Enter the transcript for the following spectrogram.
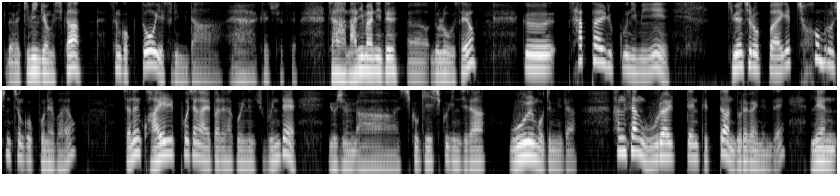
그 다음에 김인경 씨가 선곡도 예술입니다. 아, 그래 주셨어요. 자, 많이 많이들, 어, 놀러 오세요. 그, 4869님이 김현철 오빠에게 처음으로 신청곡 보내봐요. 저는 과일 포장 알바를 하고 있는 주부인데 요즘 아 시국이 시국인지라 우울 모드입니다. 항상 우울할 땐 듣던 노래가 있는데 리앤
